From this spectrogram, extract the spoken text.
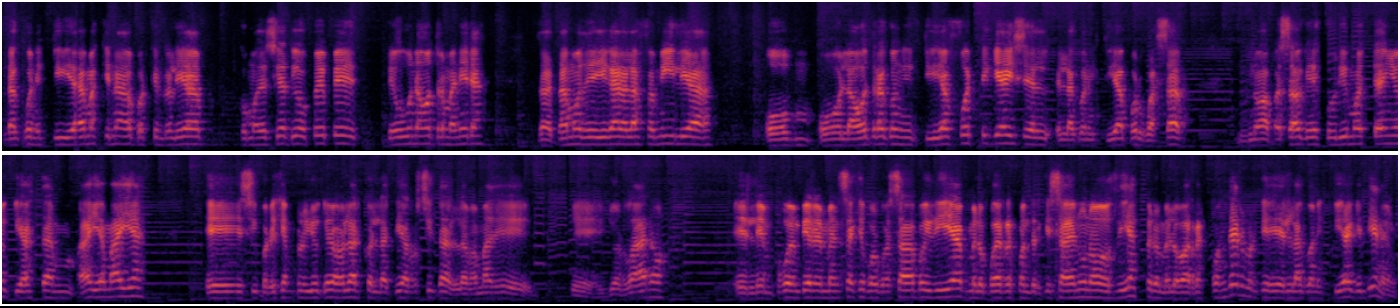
la conectividad más que nada, porque en realidad, como decía tío Pepe, de una u otra manera, tratamos de llegar a la familia o, o la otra conectividad fuerte que hay es la conectividad por WhatsApp. Nos ha pasado que descubrimos este año que hasta Maya Maya eh, si por ejemplo yo quiero hablar con la tía Rosita, la mamá de, Jordano, eh, le puedo enviar el mensaje por WhatsApp hoy día, me lo puede responder quizás en uno o dos días, pero me lo va a responder porque es la conectividad que tienen.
